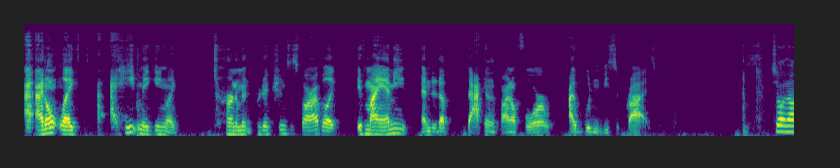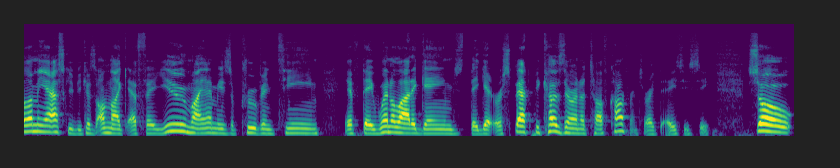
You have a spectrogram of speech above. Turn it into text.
I, I don't like, I, I hate making like tournament predictions as far out, but like if Miami ended up back in the Final Four, I wouldn't be surprised. So now let me ask you because unlike FAU, Miami is a proven team. If they win a lot of games, they get respect because they're in a tough conference, right? The ACC. So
